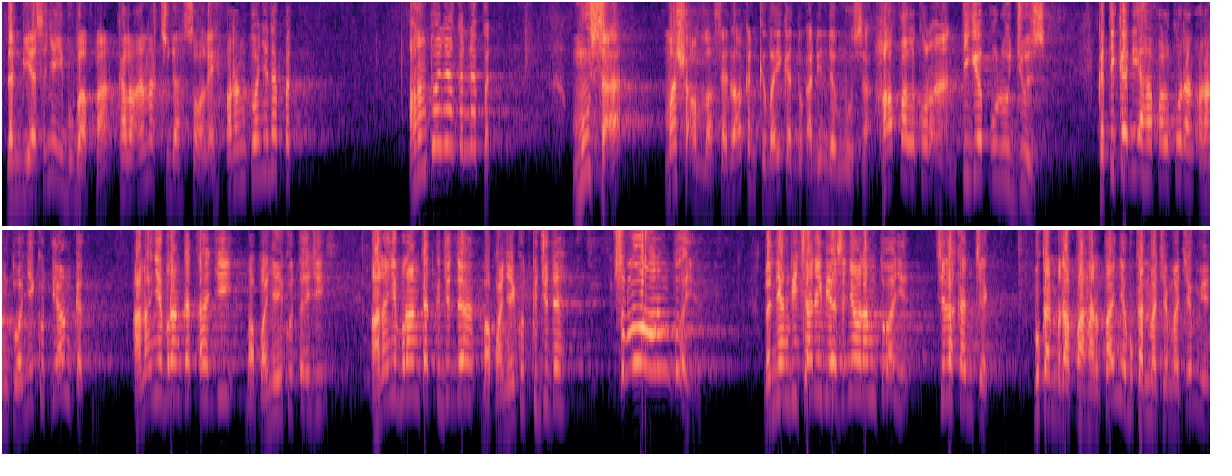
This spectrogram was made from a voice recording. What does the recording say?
Dan biasanya ibu bapak, kalau anak sudah soleh, orang tuanya dapat. Orang tuanya akan dapat. Musa, Masya Allah, saya doakan kebaikan untuk adinda Musa. Hafal Quran, 30 juz. Ketika dia hafal Quran, orang tuanya ikut diangkat. Anaknya berangkat haji, bapaknya ikut haji. Anaknya berangkat ke Jeddah, bapaknya ikut ke Jeddah. Semua orang tuanya. Dan yang dicari biasanya orang tuanya. Silahkan cek. Bukan berapa hartanya, bukan macam-macamnya.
